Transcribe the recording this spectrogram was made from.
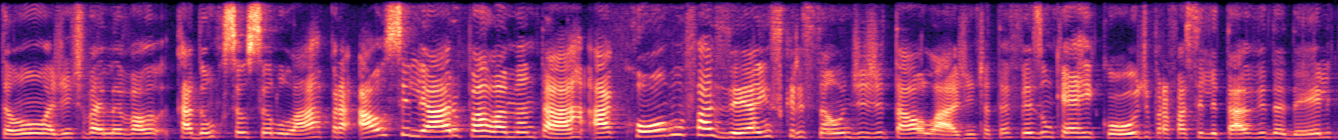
então a gente vai levar cada um com seu celular para auxiliar o parlamentar a como fazer a inscrição digital lá. A gente até fez um QR Code para facilitar a vida dele.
